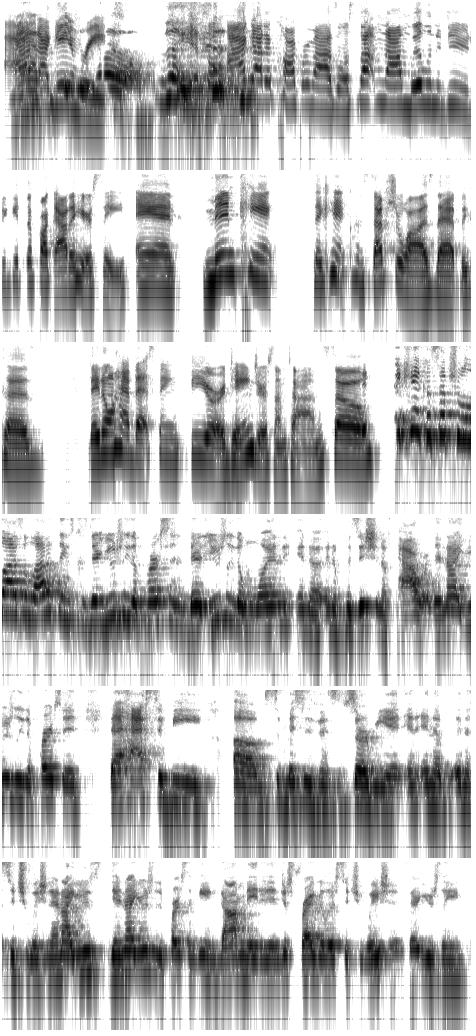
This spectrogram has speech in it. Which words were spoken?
I'm not getting raped. Yeah, so I gotta compromise on something I'm willing to do to get the fuck out of here safe. And men can't they can't conceptualize that because they don't have that same fear or danger sometimes. So they can't conceptualize a lot of things because they're usually the person they're usually the one in a in a position of power. They're not usually the person that has to be um, submissive and subservient in, in a in a situation. They're not used they're not usually the person being dominated in just regular situations. They're usually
